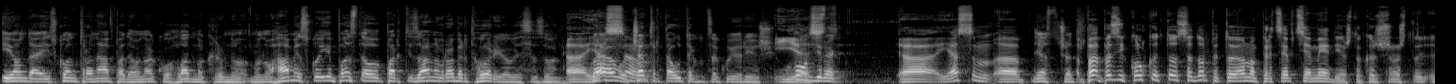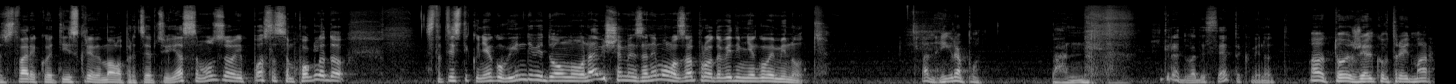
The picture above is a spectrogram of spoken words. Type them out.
i onda je iz kontra napada onako hladnokrvno ono, Hames koji je postao partizanov Robert Hori ove sezone. A, ja Koja je ovo četvrta utakmica koju je riješio? On direkt. A, ja sam... A, Jeste četvrta. Pa, pazi, koliko je to sad opet, to je ono percepcija medija, što kažeš, ono što, stvari koje ti iskrive malo percepciju. Ja sam uzeo i posle sam pogledao statistiku njegovu individualnu, najviše me zanimalo zapravo da vidim njegove minute. Pa ne igra pun. Pa ne, igra dvadesetak minuta. Pa to je Željkov trademark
